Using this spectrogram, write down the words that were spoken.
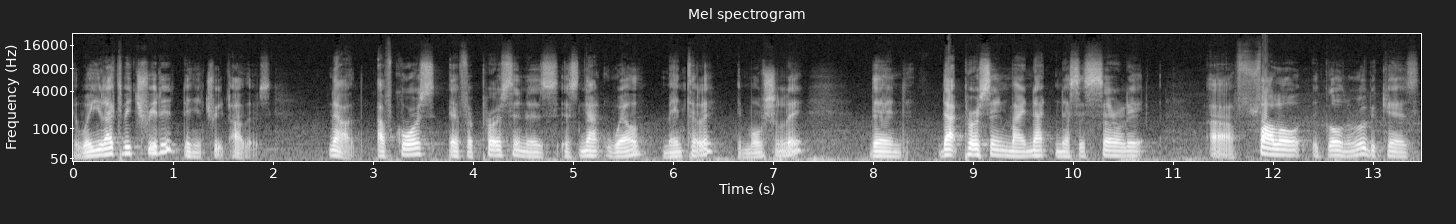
the way you like to be treated then you treat others now of course if a person is is not well mentally emotionally then that person might not necessarily uh, follow the golden rule because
